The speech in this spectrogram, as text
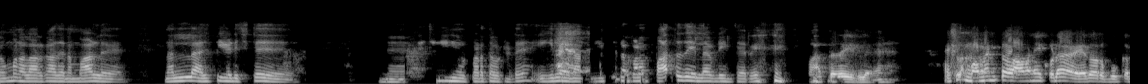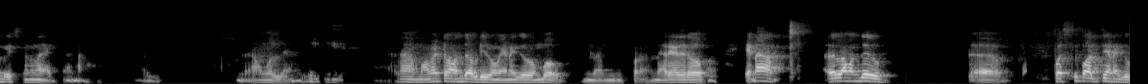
ரொம்ப நல்லா இருக்கும். அதை நம்ம ஆளு நல்லா அல்ட்டி அடிச்சுட்டு ரஜினி ஒரு படத்தை விட்டுட்டு இல்ல நான் படம் பார்த்ததே இல்லை அப்படின்ட்டாரு. பார்த்ததே இல்ல. ஆக்சுவலா மொமெண்டோ அவனே கூட ஏதோ ஒரு புக்கை பேஸ் பண்ணி தான் இருக்கான் ஆமா இல்ல. மொமெண்டோ வந்து அப்படி எனக்கு ரொம்ப நிறைய தடவை ஏன்னா அதெல்லாம் வந்து ஃபர்ஸ்ட் பார்த்து எனக்கு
